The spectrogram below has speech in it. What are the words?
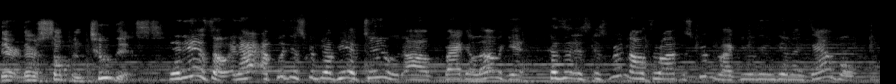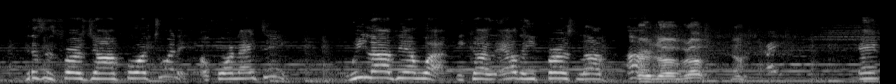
there there's something to this It is though, and I, I put this scripture up here too, uh, back in love again, because it's, it's written all throughout the scripture. Like you was even giving an example. This is First John 4 20 or 4 19. We love him what? Because elder he first loved us. First love, love. Yeah. And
